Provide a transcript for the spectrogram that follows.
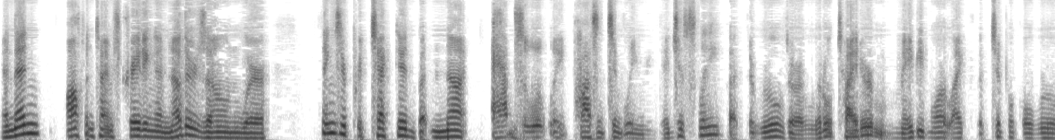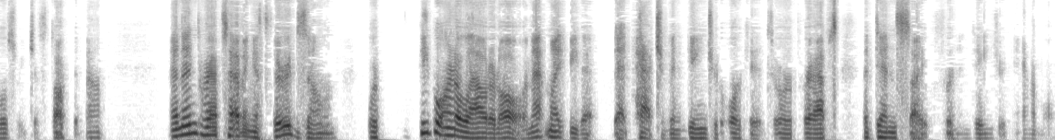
And then oftentimes creating another zone where things are protected but not absolutely positively religiously, but the rules are a little tighter, maybe more like the typical rules we just talked about. And then perhaps having a third zone people aren't allowed at all, and that might be that, that patch of endangered orchids or perhaps a den site for an endangered animal.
